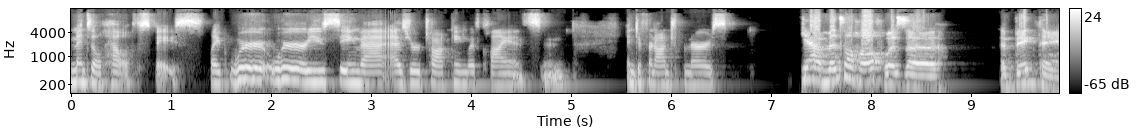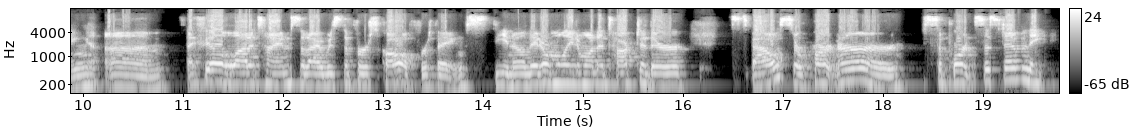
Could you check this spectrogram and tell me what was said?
mental health space. Like where where are you seeing that as you're talking with clients and and different entrepreneurs? Yeah mental health was a a big thing. Um, i feel a lot of times that i was the first call for things. You know they don't really want to talk to their spouse or partner or support system. They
